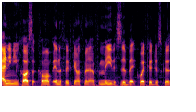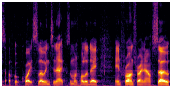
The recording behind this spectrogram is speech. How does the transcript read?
any new cards that come up in the 59th minute. And for me, this is a bit quicker just because I've got quite slow internet because I'm on holiday in France right now. So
